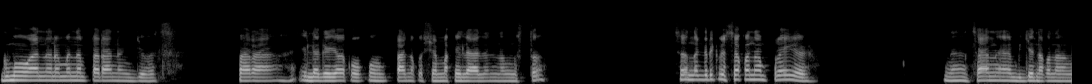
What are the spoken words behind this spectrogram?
gumawa na naman ng paraan ng Diyos para ilagay ako kung paano ko siya makilala ng gusto. So nag-request ako ng prayer na sana bigyan ako ng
